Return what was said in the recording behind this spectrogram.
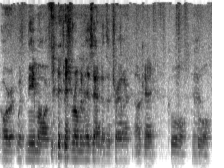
or with Nemo, if just rooming his end of the trailer. Okay. Cool. Yeah. Cool.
